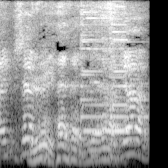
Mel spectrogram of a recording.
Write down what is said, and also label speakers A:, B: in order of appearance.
A: makes. Good job.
